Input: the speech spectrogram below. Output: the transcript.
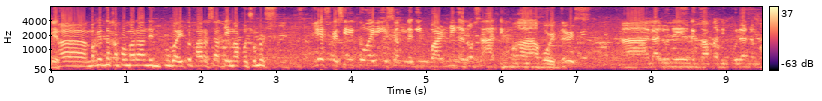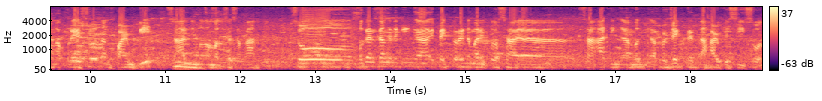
Yes. ah, magandang kapamaran din po ba ito para sa ating mga consumers? Yes, kasi ito ay isang naging warning ano sa ating mga hoarders. Ah, lalo na yung nagmamanipula ng mga presyo ng farm gate sa ating mga magsasaka. So, magandang naging ah, epekto rin naman ito sa ah, sa ating ah, mag, ah, projected na harvest season.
